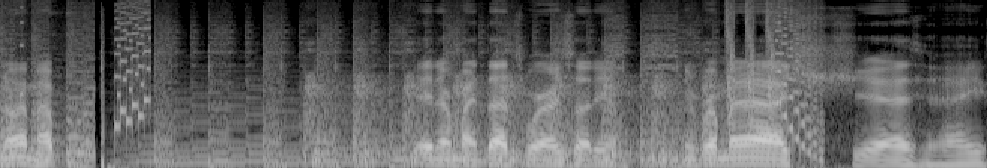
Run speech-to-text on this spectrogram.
You know, I'm up. Hey, never mind, that's where I saw you. From ah shit, hey.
